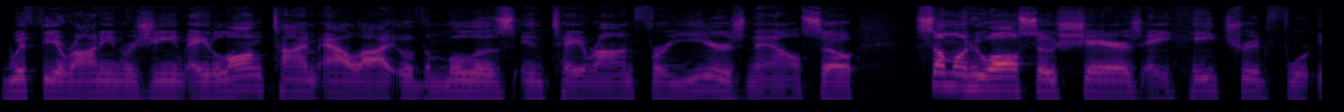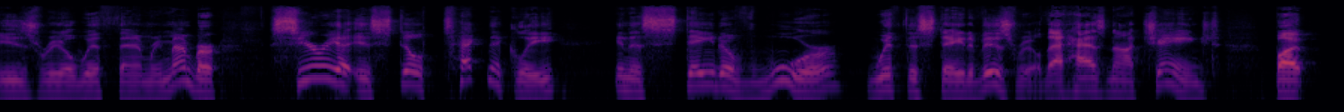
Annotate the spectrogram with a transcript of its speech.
with the Iranian regime, a longtime ally of the mullahs in Tehran for years now. So someone who also shares a hatred for Israel with them. Remember, Syria is still technically in a state of war with the state of Israel. That has not changed, but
